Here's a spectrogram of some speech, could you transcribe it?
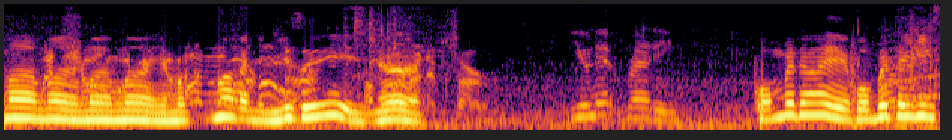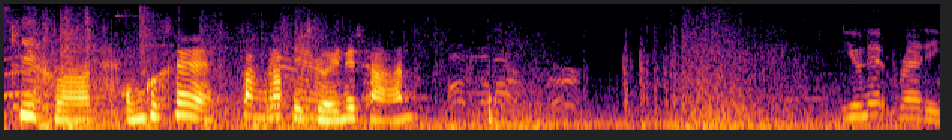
ไม่ไม่ไม่ไม่อย่ามามากันอย่างนี้สิเออ sir. Unit ready. ผมไม่ได้ ผมไม่ได้ยิ่งขี้คลาด ผมก็แค่ตั้งรับเฉยๆในฐาน Unit ready.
